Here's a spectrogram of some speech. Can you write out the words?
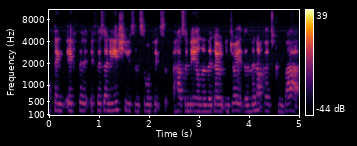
I think if the, if there's any issues and someone picks has a meal and they don't enjoy it, then they're not going to come back.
